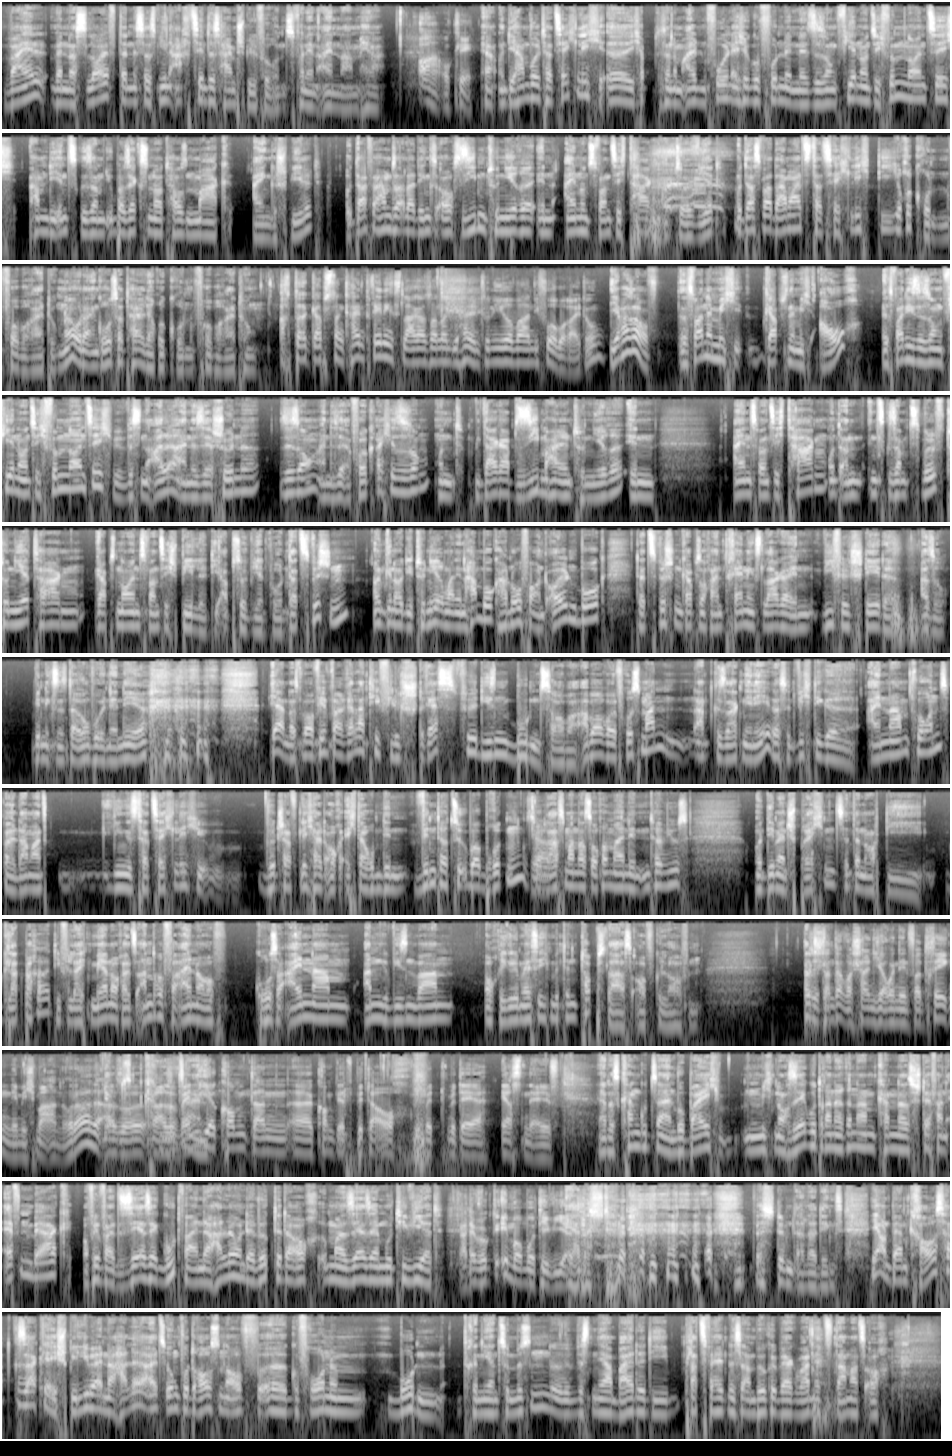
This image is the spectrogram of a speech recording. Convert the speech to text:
Weil, wenn das läuft, dann ist das wie ein 18. Heimspiel für uns von den Einnahmen her. Ah, okay. Ja, und die haben wohl tatsächlich, äh, ich habe das in einem alten Fohlenecho gefunden, in der Saison 94, 95 haben die insgesamt über 600.000 Mark eingespielt. Und dafür haben sie allerdings auch sieben Turniere in 21 Tagen absolviert. Und das war damals tatsächlich die Rückrundenvorbereitung, ne? oder ein großer Teil der Rückrundenvorbereitung. Ach, da gab's dann kein Trainingslager, sondern die Hallenturniere waren die Vorbereitung. Ja, pass auf, das war nämlich, gab es nämlich auch. Es war die Saison 94, 95. Wir wissen alle, eine sehr schöne Saison, eine sehr erfolgreiche Saison. Und da gab es sieben Hallenturniere in 21 Tagen und an insgesamt zwölf Turniertagen gab es 29 Spiele, die absolviert wurden. Dazwischen, und genau, die Turniere waren in Hamburg, Hannover und Oldenburg. Dazwischen gab es noch ein Trainingslager in Wievielstede, also wenigstens da irgendwo in der Nähe. ja, und das war auf jeden Fall relativ viel Stress für diesen Budenzauber. Aber Rolf Russmann hat gesagt, nee, nee, das sind wichtige Einnahmen für uns, weil damals ging es tatsächlich wirtschaftlich halt auch echt darum, den Winter zu überbrücken. So Ja. las man das auch immer in den Interviews. Und dementsprechend sind dann auch die Gladbacher, die vielleicht mehr noch als andere Vereine auf große Einnahmen angewiesen waren, auch regelmäßig mit den Topstars aufgelaufen. Das Also stand da wahrscheinlich auch in den Verträgen, nehme ich mal an, oder? also, kann also gut wenn sein. ihr kommt, dann äh, kommt jetzt bitte auch mit, mit der ersten Elf. Ja, das kann gut sein. Wobei ich mich noch sehr gut daran erinnern kann, dass Stefan Effenberg auf jeden Fall sehr, sehr gut war in der Halle und er wirkte da auch immer sehr, sehr motiviert. Ja, der wirkte immer motiviert. Ja, das stimmt. das stimmt allerdings. Ja, und Bernd Kraus hat gesagt, ja, ich spiele lieber in der Halle, als irgendwo draußen auf äh, gefrorenem Boden trainieren zu müssen. Wir wissen ja beide, die Platzverhältnisse am Bökelberg waren jetzt damals auch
